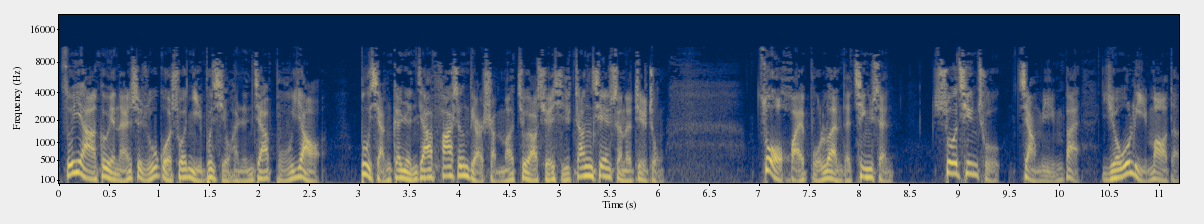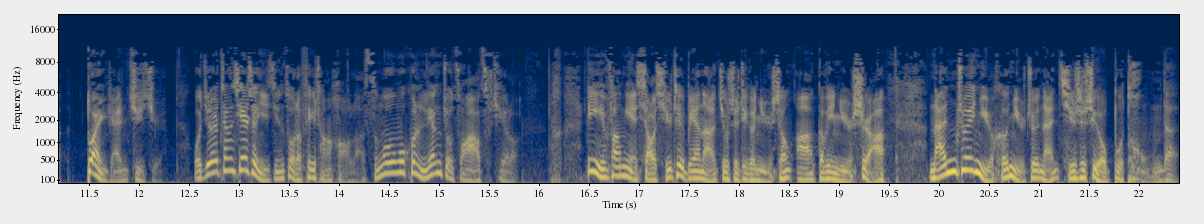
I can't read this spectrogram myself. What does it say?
所以啊，各位男士，如果说你不喜欢人家，不要不想跟人家发生点什么，就要学习张先生的这种坐怀不乱的精神，说清楚、讲明白、有礼貌的断然拒绝。我觉得张先生已经做得非常好了，是我我可能两脚抓出去了。另一方面，小齐这边呢，就是这个女生啊，各位女士啊，男追女和女追男其实是有不同的。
